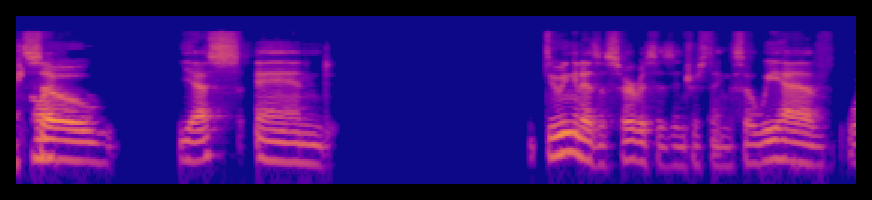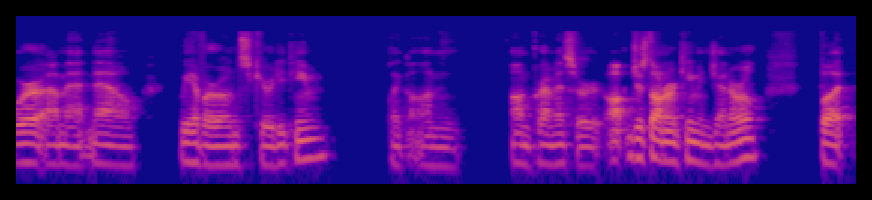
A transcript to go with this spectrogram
So, yes. And doing it as a service is interesting. So, we have where I'm at now, we have our own security team, like on on premise or uh, just on our team in general. But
